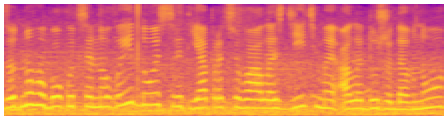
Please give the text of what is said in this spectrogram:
з одного боку, це новий досвід. Я працювала з дітьми, але дуже давно.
